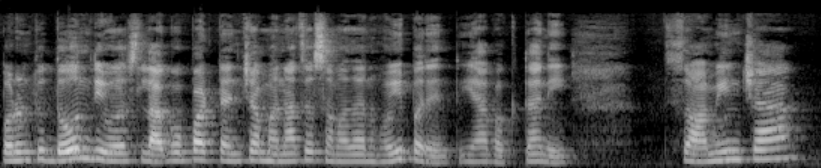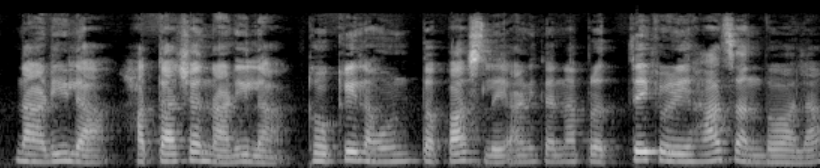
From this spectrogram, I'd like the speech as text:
परंतु दोन दिवस लागोपाठ त्यांच्या मनाचं समाधान होईपर्यंत या भक्तांनी स्वामींच्या नाडीला हाताच्या नाडीला ठोके लावून तपासले आणि त्यांना प्रत्येक वेळी हाच अनुभव आला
